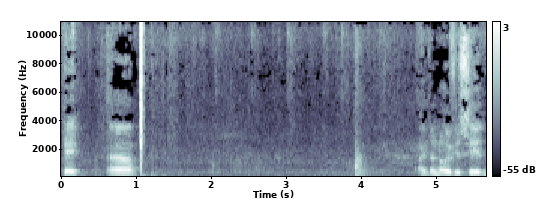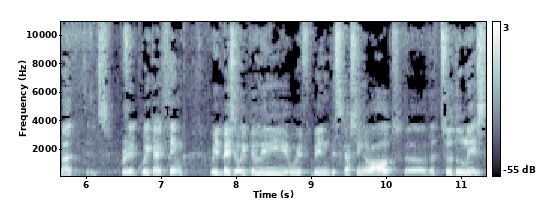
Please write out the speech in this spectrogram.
Okay. Uh, I don't know if you see it, but it's pretty quick. I think we basically we've been discussing about uh, the to-do list.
